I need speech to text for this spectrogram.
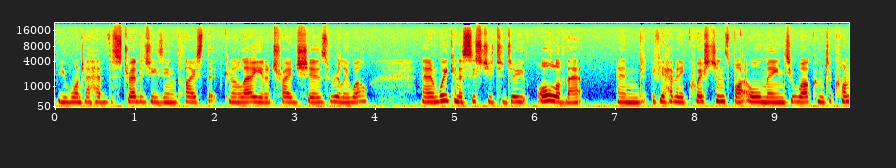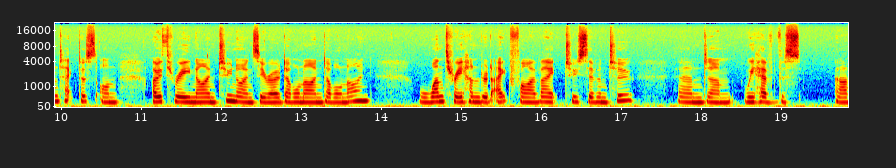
you want to have the strategies in place that can allow you to trade shares really well. And we can assist you to do all of that. And if you have any questions, by all means, you're welcome to contact us on 0392909999 or 1300 858 272. And um, we have this uh,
